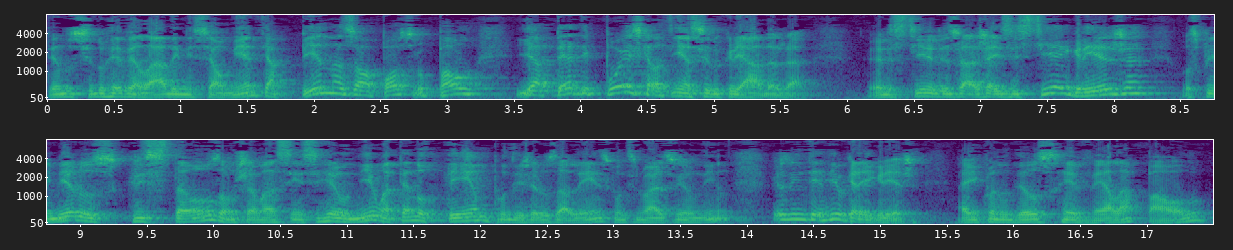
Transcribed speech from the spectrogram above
tendo sido revelada inicialmente apenas ao apóstolo Paulo e até depois que ela tinha sido criada já. Eles tinham, eles já, já existia a igreja, os primeiros cristãos, vamos chamar assim, se reuniam até no templo de Jerusalém, eles continuaram se reunindo, eles não entendiam o que era a igreja. Aí quando Deus revela a Paulo,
